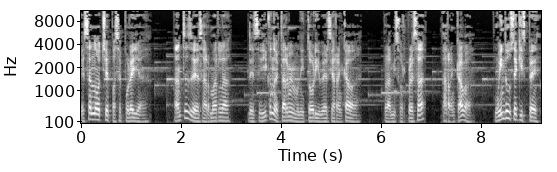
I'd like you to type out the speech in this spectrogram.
Esa noche pasé por ella. Antes de desarmarla, decidí conectar mi monitor y ver si arrancaba. Para mi sorpresa, arrancaba. Windows XP,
